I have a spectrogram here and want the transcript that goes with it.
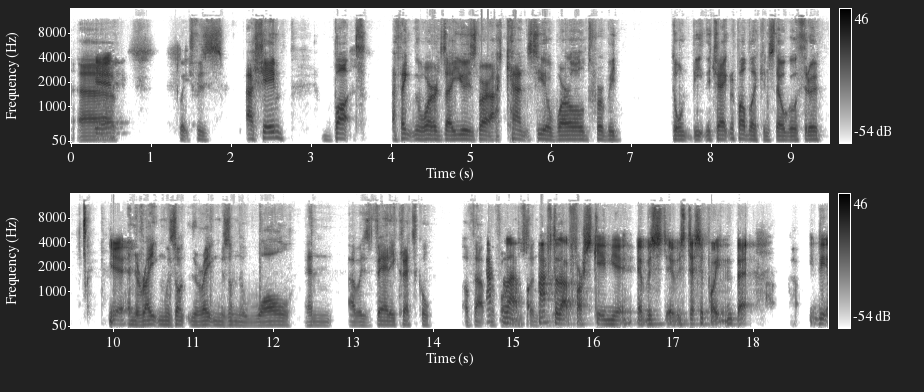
Uh, yeah, which was a shame. But I think the words I used were I can't see a world where we don't beat the Czech Republic and still go through. yeah. And the writing was on the writing was on the wall, and I was very critical of that After performance. on- after that first game, yeah, it was it was disappointing. But the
